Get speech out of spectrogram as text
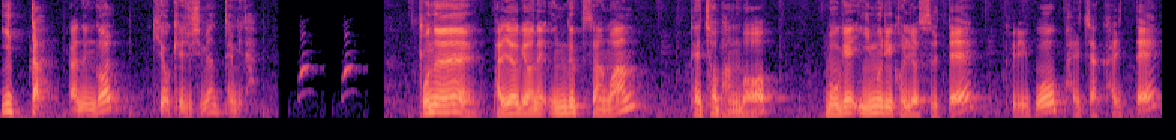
있다라는 걸 기억해 주시면 됩니다. 오늘 반려견의 응급 상황, 대처 방법, 목에 이물이 걸렸을 때, 그리고 발작할 때,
